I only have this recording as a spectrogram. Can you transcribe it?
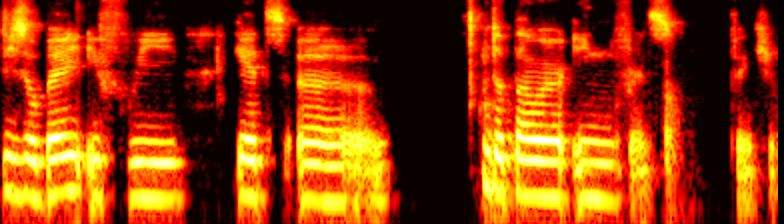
disobey if we get uh, the power in France. Thank you.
